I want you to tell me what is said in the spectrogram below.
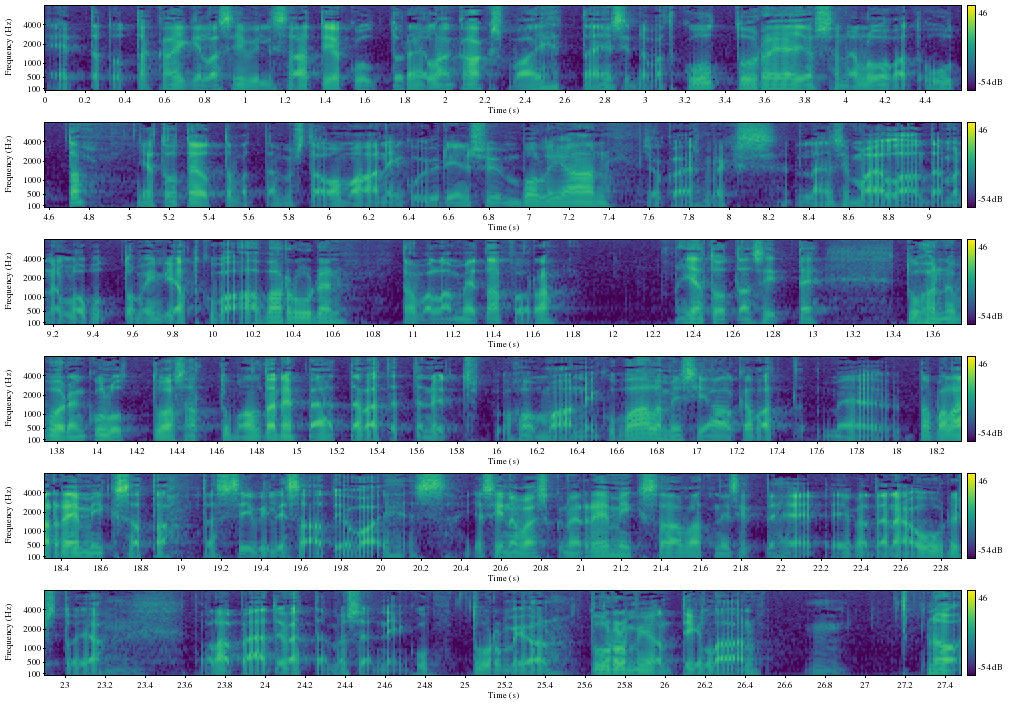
että tota, kaikilla sivilisaatiokulttuureilla on kaksi vaihetta. Ensin ovat kulttuureja, jossa ne luovat uutta ja toteuttavat tämmöistä omaa niin kuin ydinsymboliaan, joka esimerkiksi länsimailla on tämmöinen loputtomin jatkuva avaruuden tavallaan metafora. Ja tota, sitten tuhannen vuoden kuluttua sattumalta ne päättävät, että nyt homma on niin kuin valmis ja alkavat me tavallaan remiksata tässä sivilisaatiovaiheessa. Ja siinä vaiheessa, kun ne remiksaavat, niin sitten he eivät enää uudistu ja mm. tavallaan päätyvät tämmöiseen niin kuin turmion, turmion tilaan. Mm. No,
